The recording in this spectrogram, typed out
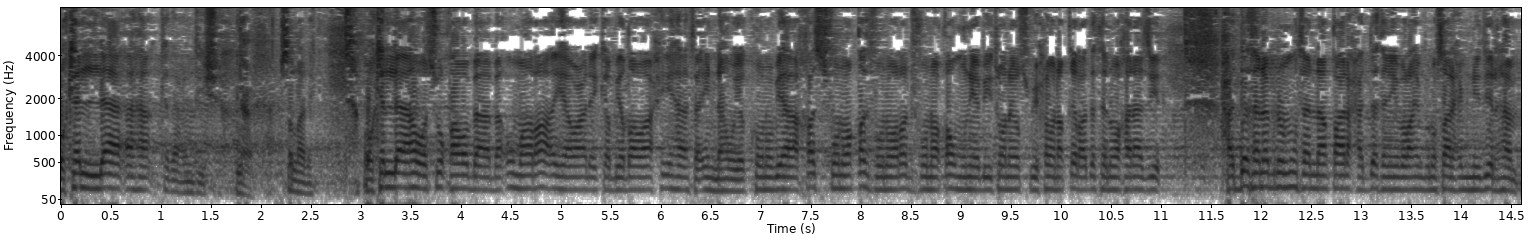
وكلاءها. كذا عندي شيء نعم. صلى الله عليك. وكلاءها وسوقها وباب أمرائها وعليك بضواحيها فإنه يكون بها خسف وقذف ورجف وقوم يبيتون يصبحون قردة وخنازير. حدثنا ابن المثنى قال حدثني إبراهيم بن صالح بن درهم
